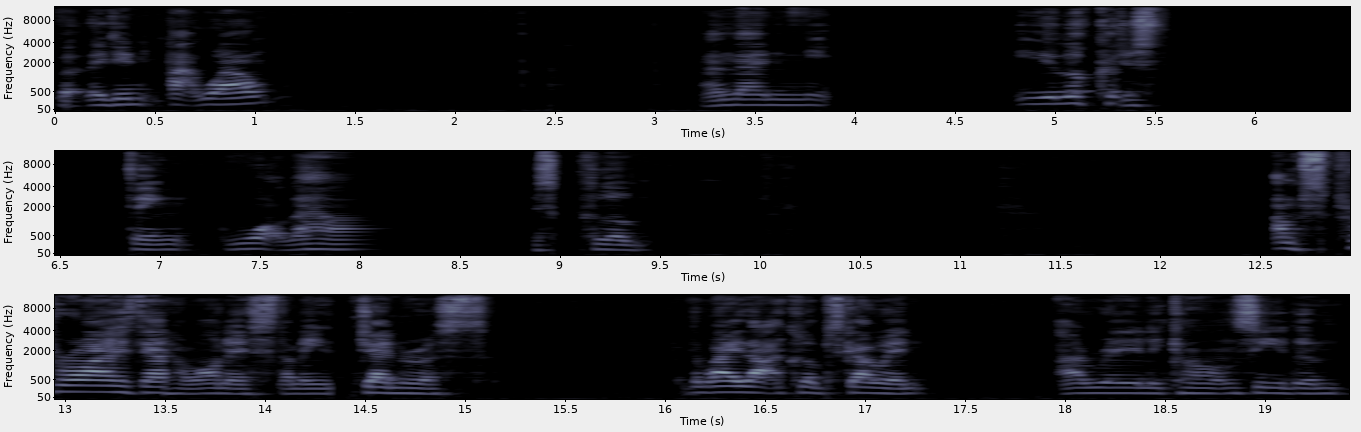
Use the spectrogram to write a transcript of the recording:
but they didn't bat well. And then you look at just think, what the hell is this club? I'm surprised, if I'm honest. I mean, generous. The way that club's going, I really can't see them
